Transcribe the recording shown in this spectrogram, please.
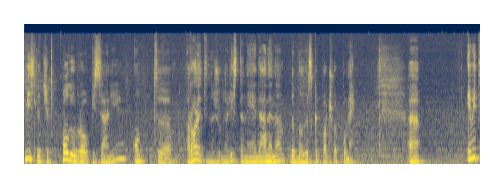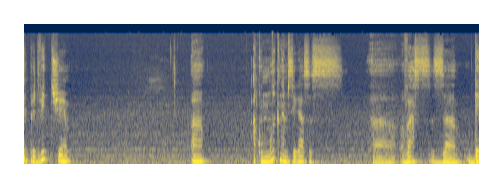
Мисля, че по-добро описание от а, ролята на журналиста не е дадена да българска почва поне. А, имайте предвид, че а, ако млъкнем сега с а, вас за 10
